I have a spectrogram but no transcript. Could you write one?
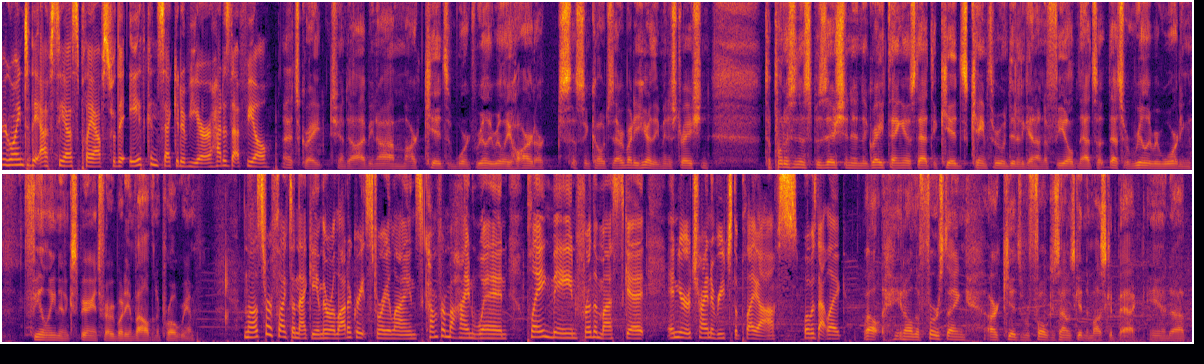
You're going to the FCS playoffs for the eighth consecutive year. How does that feel? That's great, Chantel. I mean, um, our kids have worked really, really hard. Our assistant coaches, everybody here, the administration, to put us in this position. And the great thing is that the kids came through and did it again on the field. And that's a, that's a really rewarding feeling and experience for everybody involved in the program. Now let's reflect on that game. There were a lot of great storylines. Come from behind win, playing Maine for the Musket, and you're trying to reach the playoffs. What was that like? Well, you know, the first thing our kids were focused on was getting the Musket back. And, uh,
